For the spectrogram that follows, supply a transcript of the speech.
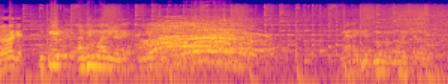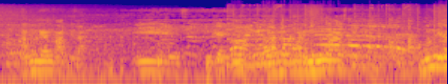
ಜೋರಾಗೆ. ಕ್ರಿಕೆಟ್ ಅಭಿಮಾನಿಗಳೇ ಯಾರೇ ಗೆದ್ರು ನಮ್ಮವರೇ ಅದನ್ನ ಅದನ್ನೇನು ಮಾಡ್ತಿಲ್ಲ ಈ ಕ್ರಿಕೆಟ್ ಮುಂದಿನ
